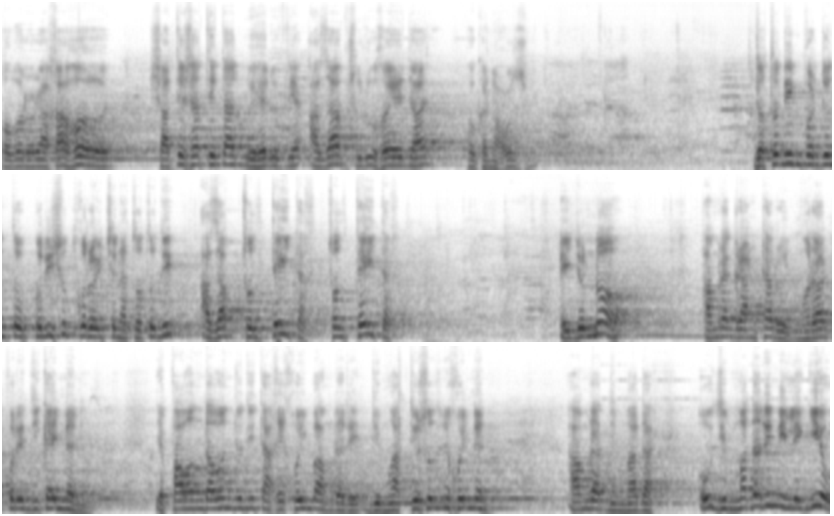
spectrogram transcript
কবর রাখা হয়, সাথে সাথে তার রুহের উপরে আজাব শুরু হয়ে যায়, ওখানে আসবে যতদিন পর্যন্ত পরিশোধ করা হয়েছে না, ততদিন আজাব চলতেই থাক চলতেই থাক। এই জন্য আমরা গ্রানটা রই, মরার পরে দিকাই নানি যে পাওয়ান দাওয়ান যদি তাকে খইবা আমরা রে, দিম আত্মীয় স্বজনে খই নেন আমরা জিম্মাদার। ও জিম্মাদারি নিলে গিয়েও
